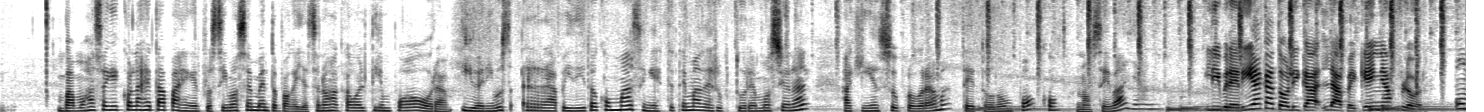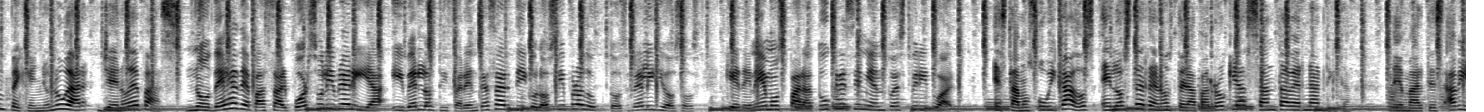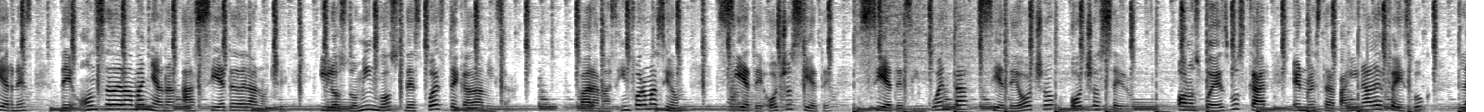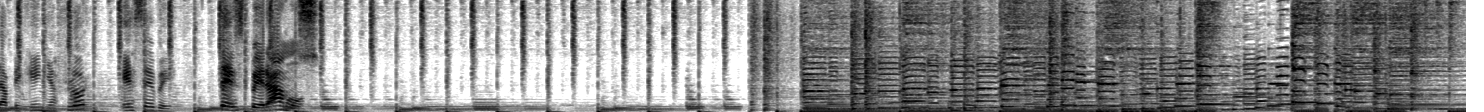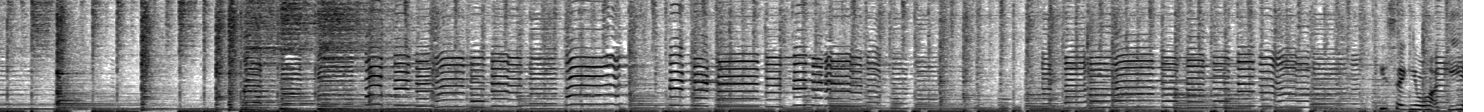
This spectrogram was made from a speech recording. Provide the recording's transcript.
Vamos a seguir con las etapas en el próximo segmento porque ya se nos acabó el tiempo ahora y venimos rapidito con más en este tema de ruptura emocional aquí en su programa De Todo Un Poco. No se vayan. Librería Católica La Pequeña Flor. Un pequeño lugar lleno de paz. No deje de pasar por su librería y ver los diferentes artículos y productos religiosos que tenemos para tu crecimiento espiritual. Estamos ubicados en los terrenos de la parroquia Santa Bernardita de martes a viernes de 11 de la mañana a 7 de la noche y los domingos después de cada misa. Para más información, 787-750-7880 o nos puedes buscar en nuestra página de Facebook La Pequeña Flor SB. ¡Te esperamos!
